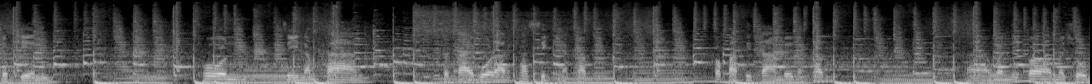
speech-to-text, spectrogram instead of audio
จะเขียน น สีน้ำตาล สไตล์โบราณคลาสสิกนะครับ ก็ฝากติดตามด้วยนะครับวันนี้ก็มาชม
